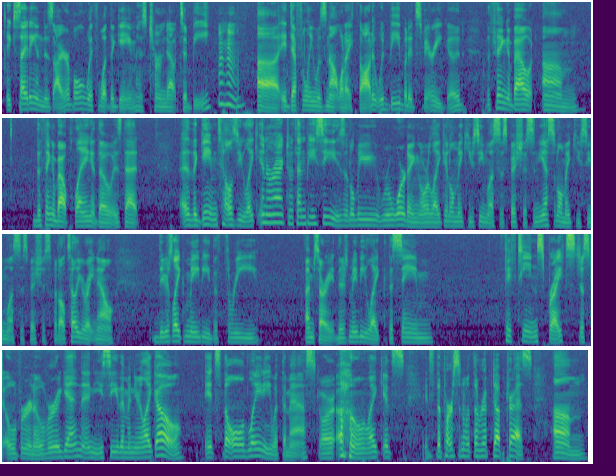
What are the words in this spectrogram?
exciting and desirable with what the game has turned out to be. Mhm. Uh, it definitely was not what I thought it would be, but it's very good. The thing about um, the thing about playing it though is that the game tells you like interact with NPCs. It'll be rewarding, or like it'll make you seem less suspicious. And yes, it'll make you seem less suspicious. But I'll tell you right now, there's like maybe the three. I'm sorry. There's maybe like the same. 15 sprites just over and over again and you see them and you're like oh it's the old lady with the mask or oh like it's it's the person with the ripped up dress um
